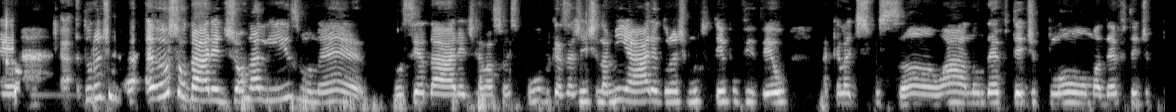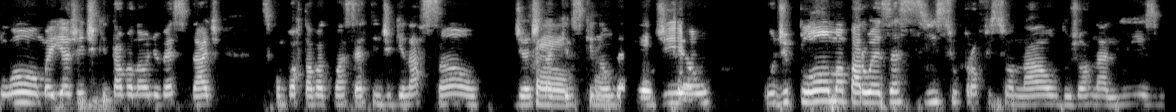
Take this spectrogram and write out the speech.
é, durante, eu sou da área de jornalismo, né? Você é da área de relações públicas. A gente, na minha área, durante muito tempo viveu aquela discussão: ah, não deve ter diploma, deve ter diploma. E a gente que estava na universidade se comportava com uma certa indignação diante sim, daqueles que sim. não defendiam o diploma para o exercício profissional do jornalismo.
